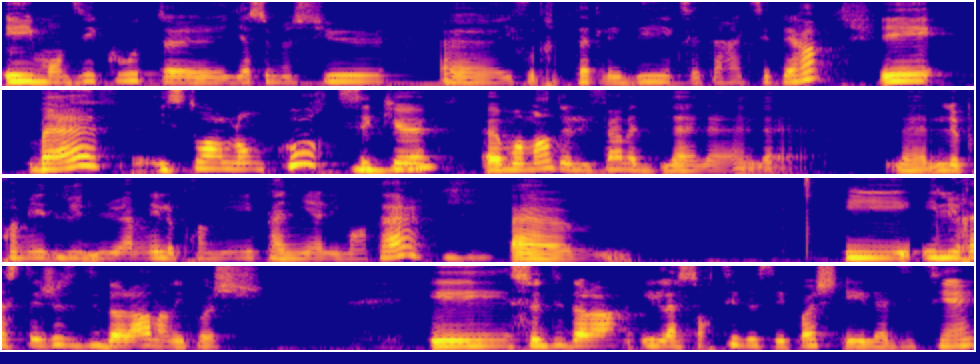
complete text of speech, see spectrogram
et ils m'ont dit écoute, euh, il y a ce monsieur, euh, il faudrait peut-être l'aider, etc., etc. Et bref, histoire longue courte, c'est que Mhm. au moment de lui faire la, la, la, le premier, lui, lui amener le premier panier alimentaire, Mhm. euh, il, il lui restait juste 10 dollars dans les poches. Et ce 10 dollars, il l'a sorti de ses poches et il a dit, tiens,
